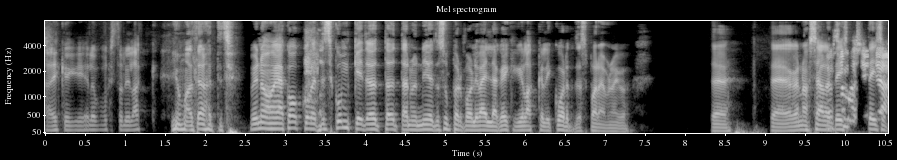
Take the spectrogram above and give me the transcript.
aga ikkagi lõpuks tuli lakk. Jumal tänatud või noh, ja kokkuvõttes kumbki ei tööta- töötanud nii-öelda superbowli välja, aga ikkagi lakk oli kordades parem nagu. see, see, aga noh, seal no on teised tea,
